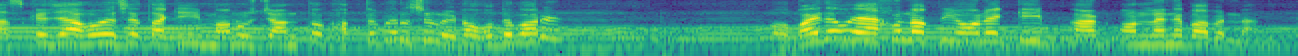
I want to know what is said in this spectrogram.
আজকে যা হয়েছে তা কি মানুষ জানতো ভাবতে পেরেছিল? এটা হতে পারে? ও বাই দ্য এখন আপনি অনেকেই অনলাইনে পাবেন না।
